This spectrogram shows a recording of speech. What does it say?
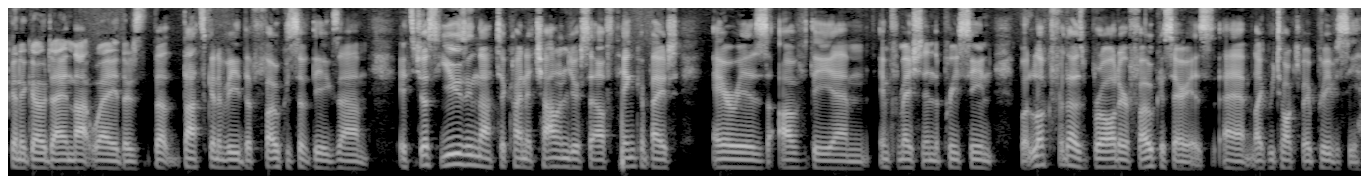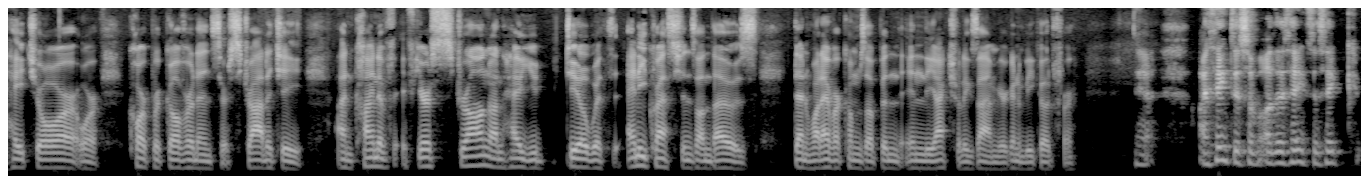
going to go down that way. There's that that's going to be the focus of the exam. It's just using that to kind of challenge yourself, think about areas of the um, information in the pre-seen, but look for those broader focus areas, um, like we talked about previously, HR or corporate governance or strategy, and kind of if you're strong on how you deal with any questions on those, then whatever comes up in in the actual exam, you're going to be good for. Yeah, I think there's some other things. I think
